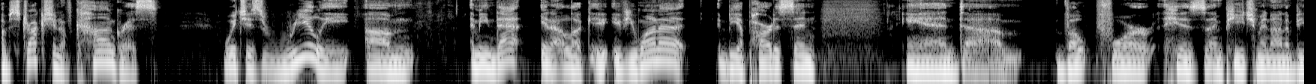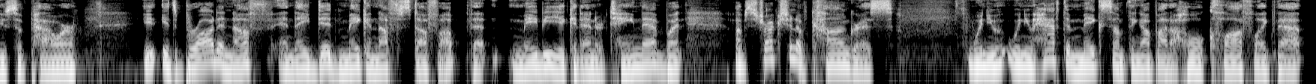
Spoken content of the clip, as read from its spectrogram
obstruction of Congress, which is really, um, I mean, that, you know, look, if you want to be a partisan and, um, vote for his impeachment on abuse of power. It, it's broad enough, and they did make enough stuff up that maybe you could entertain that. But obstruction of Congress, when you when you have to make something up out of whole cloth like that,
